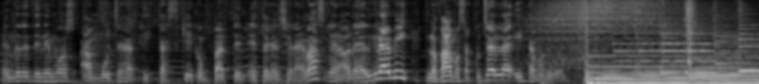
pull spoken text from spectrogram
en donde tenemos a muchas artistas que comparten esta canción. Además, ganadora del Grammy, nos vamos a escucharla y estamos de vuelta.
